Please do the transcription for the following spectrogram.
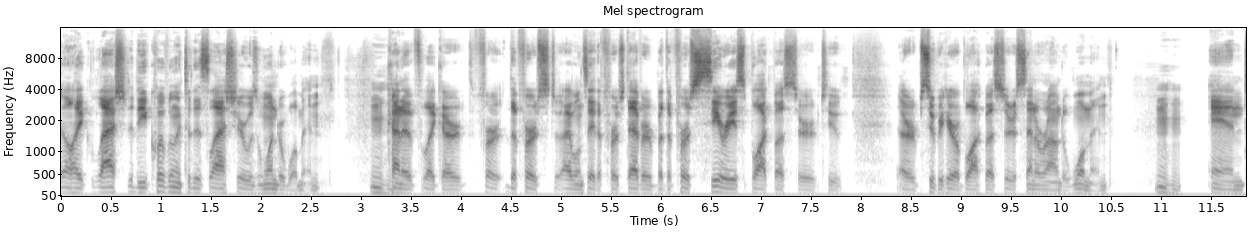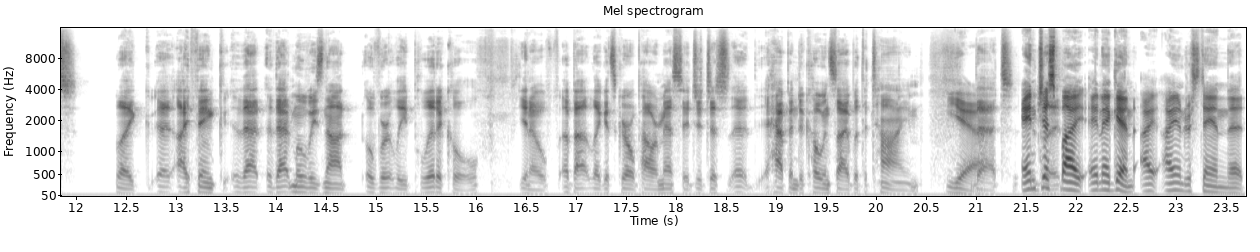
like last the equivalent to this last year was Wonder Woman. Mhm. Kind of like our fir- the first I won't say the first ever, but the first serious blockbuster to or superhero blockbuster center around a woman. Mhm. And like I think that that movie's not overtly political, you know, about like its girl power message. It just uh, happened to coincide with the time. Yeah. That and just that- by and again, I, I understand that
